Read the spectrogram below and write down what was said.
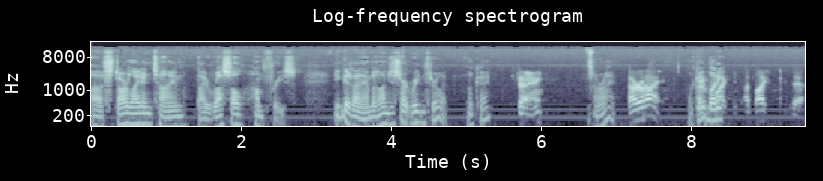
uh, Starlight and Time by Russell Humphreys. You can get it on Amazon. Just start reading through it. Okay. okay. All right. All right. Okay, I'd buddy. Like, I'd like to do that.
